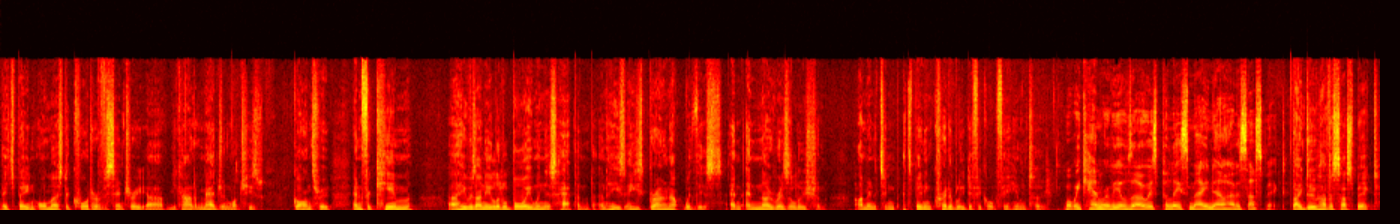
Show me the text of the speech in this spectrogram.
It's been almost a quarter of a century. Uh, you can't imagine what she's gone through. And for Kim, uh, he was only a little boy when this happened, and he's, he's grown up with this and, and no resolution. I mean, it's, in, it's been incredibly difficult for him too. What we can reveal, though, is police may now have a suspect. They do have a suspect.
